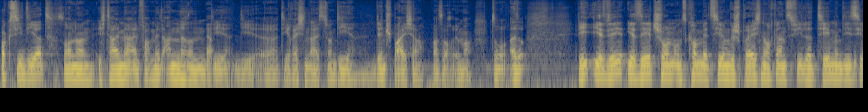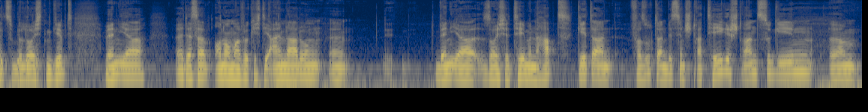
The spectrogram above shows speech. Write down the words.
oxidiert, sondern ich teile mir einfach mit anderen ja. die, die, äh, die Rechenleistung, die, den Speicher, was auch immer. So, also wie ihr, seht, ihr seht schon, uns kommen jetzt hier im Gespräch noch ganz viele Themen, die es hier zu beleuchten gibt. Wenn ihr äh, deshalb auch nochmal wirklich die Einladung, äh, wenn ihr solche Themen habt, geht dann, versucht da ein bisschen strategisch dran zu gehen. Ähm,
